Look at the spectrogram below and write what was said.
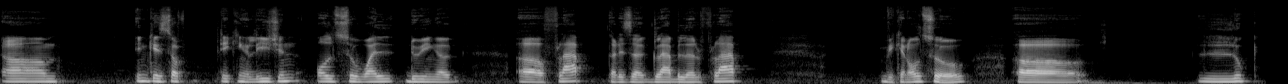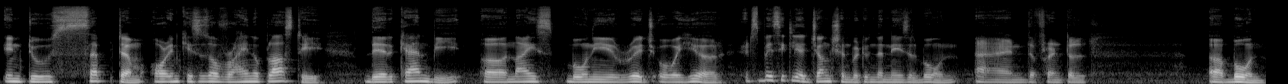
um, in case of taking a lesion, also while doing a, a flap, that is a glabellar flap, we can also uh, look into septum or in cases of rhinoplasty, there can be a nice bony ridge over here. It's basically a junction between the nasal bone and the frontal uh, bone.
